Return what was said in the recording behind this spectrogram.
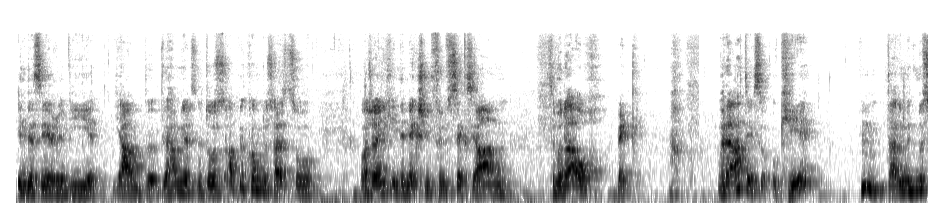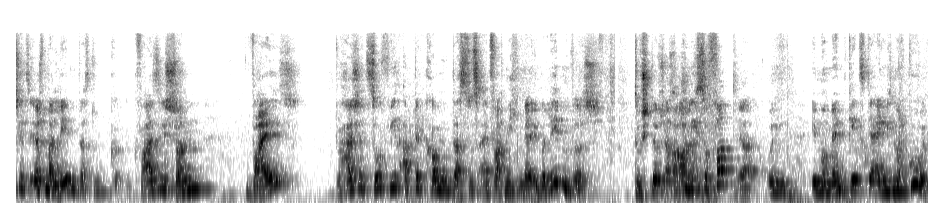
in der Serie wie, ja, wir haben jetzt eine Dosis abbekommen, das heißt so, wahrscheinlich in den nächsten 5, 6 Jahren sind wir da auch weg. Und da dachte ich so, okay, hm, damit musst du jetzt erstmal leben, dass du quasi schon weißt, du hast jetzt so viel abbekommen, dass du es einfach nicht mehr überleben wirst. Du stirbst aber auch nicht sofort. Ja. Und im Moment geht es dir eigentlich noch gut.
